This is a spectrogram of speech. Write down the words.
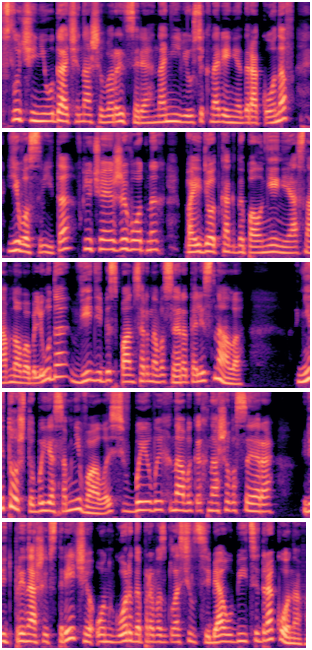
в случае неудачи нашего рыцаря на ниве усекновения драконов, его свита, включая животных, пойдет как дополнение основного блюда в виде беспанцирного сэра Талиснала. Не то чтобы я сомневалась в боевых навыках нашего сэра, ведь при нашей встрече он гордо провозгласил себя убийцей драконов,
